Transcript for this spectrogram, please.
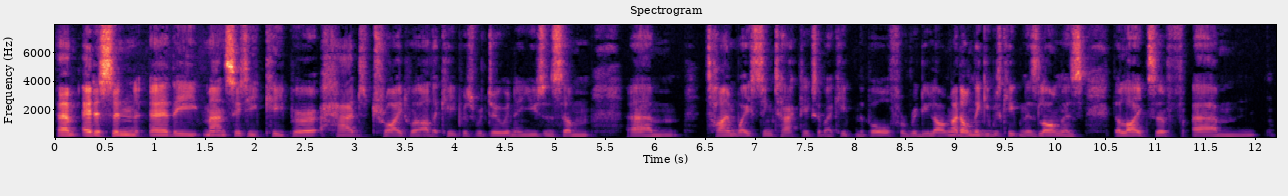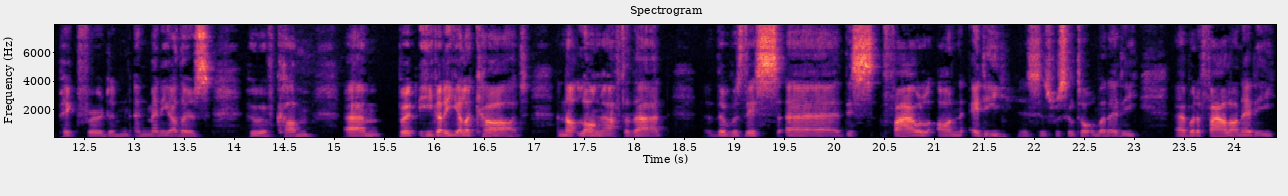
Um, Ederson, uh, the Man City keeper, had tried what other keepers were doing and using some um, time wasting tactics about keeping the ball for really long. I don't think he was keeping as long as the likes of um, Pickford and, and, many others who have come. Um, but he got a yellow card, and not long after that, there was this uh, this foul on Eddie, since we're still talking about Eddie, uh, but a foul on Eddie,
